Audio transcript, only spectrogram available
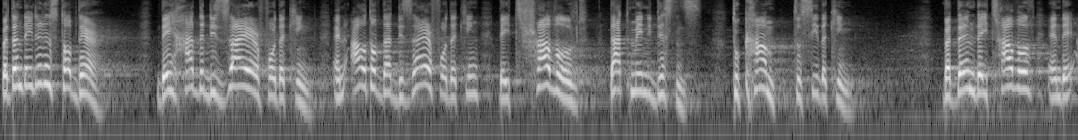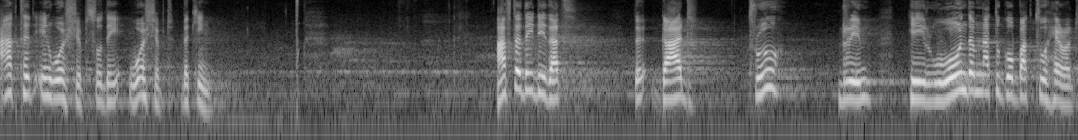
But then they didn't stop there. They had the desire for the king. And out of that desire for the king, they traveled that many distance to come to see the king. But then they traveled and they acted in worship, so they worshiped the king. After they did that, the God, through dream, he warned them not to go back to Herod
